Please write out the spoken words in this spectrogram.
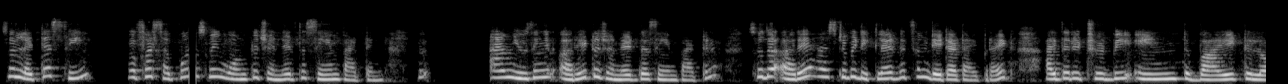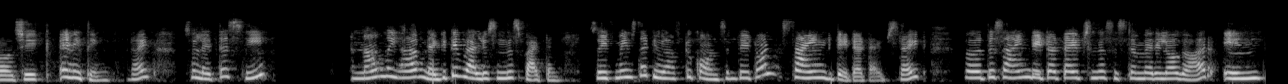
So let us see if for suppose we want to generate the same pattern. I am using an array to generate the same pattern. So the array has to be declared with some data type, right? Either it should be int, byte, logic, anything, right? So let us see. Now we have negative values in this pattern. So it means that you have to concentrate on signed data types, right? The signed data types in the system Verilog are int,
